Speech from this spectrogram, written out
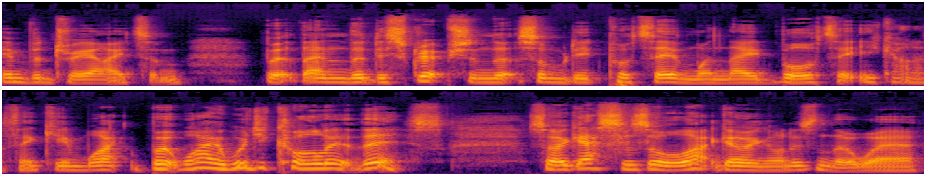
inventory item but then the description that somebody'd put in when they'd bought it you kind of thinking why but why would you call it this so i guess there's all that going on isn't there where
